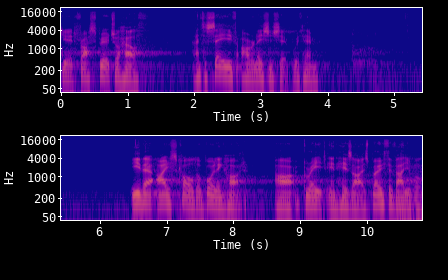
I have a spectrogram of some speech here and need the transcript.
good, for our spiritual health, and to save our relationship with him. Either ice cold or boiling hot are great in his eyes, both are valuable.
